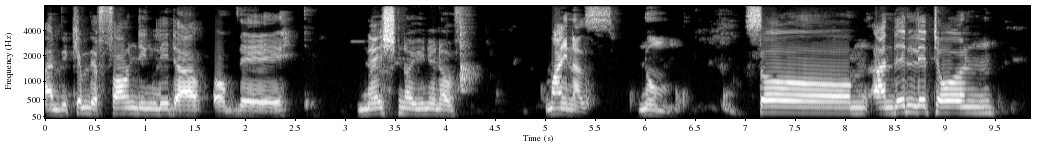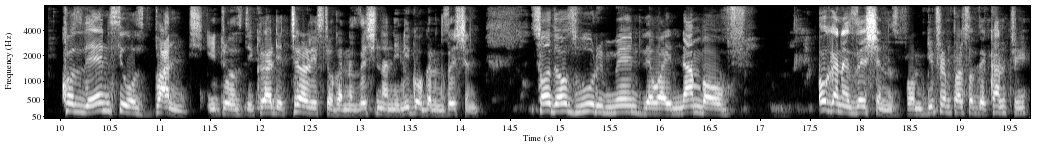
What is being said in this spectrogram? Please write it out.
and became the founding leader of the National Union of Miners, NUM. So, um, and then later on, because the NC was banned, it was declared a terrorist organization, an illegal organization. So those who remained, there were a number of organizations from different parts of the country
